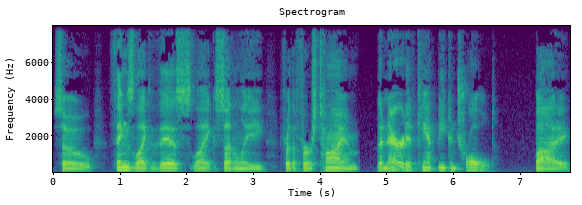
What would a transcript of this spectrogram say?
So things like this like suddenly for the first time the narrative can't be controlled by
